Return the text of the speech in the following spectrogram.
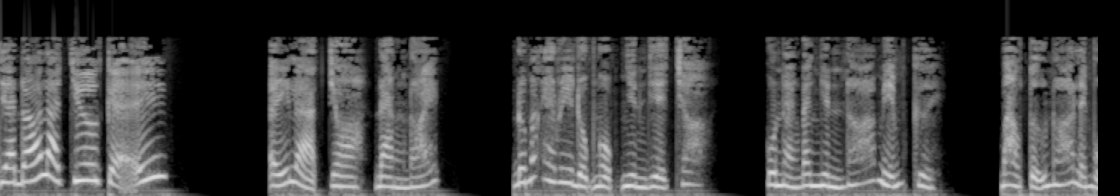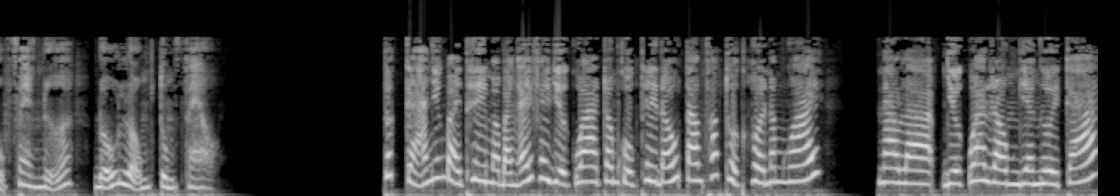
Và đó là chưa kể... Ấy là cho đang nói. Đôi mắt Harry đột ngột nhìn về cho. Cô nàng đang nhìn nó mỉm cười. Bao tử nó lại một phen nữa, đổ lộn tùng phèo. Tất cả những bài thi mà bạn ấy phải vượt qua trong cuộc thi đấu tam pháp thuật hồi năm ngoái. Nào là vượt qua rồng và người cá,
